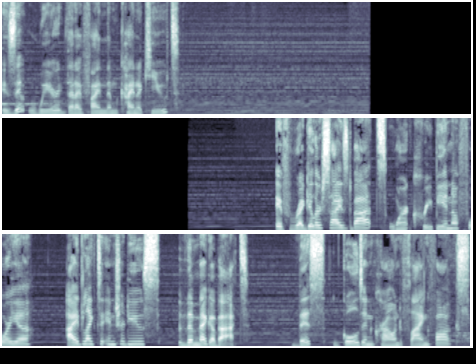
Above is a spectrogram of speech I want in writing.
Is it weird that I find them kinda cute? If regular sized bats weren't creepy enough for you, I'd like to introduce the megabat. This golden crowned flying fox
